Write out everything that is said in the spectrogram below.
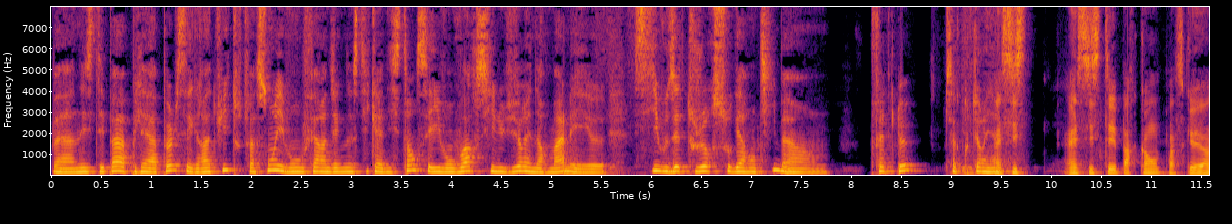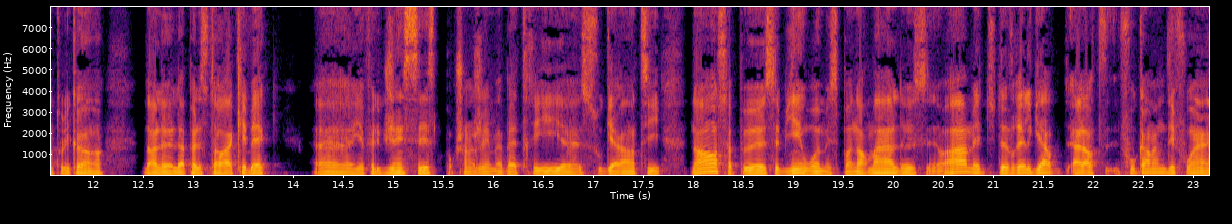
ben, n'hésitez pas à appeler Apple, c'est gratuit. De toute façon, ils vont vous faire un diagnostic à distance et ils vont voir si l'usure est normale. Et euh, si vous êtes toujours sous garantie, ben faites-le, ça coûte rien. insistez par contre, parce que en tous les cas, dans l'Apple Store à Québec, Euh, il a fallu que j'insiste pour changer ma batterie euh, sous garantie. Non, ça peut, c'est bien, ouais, mais c'est pas normal. De, ah, mais tu devrais le garder. Alors, il faut quand même des fois.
